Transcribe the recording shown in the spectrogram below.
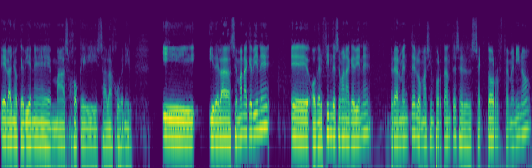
El año que viene más hockey sala juvenil. Y, y de la semana que viene, eh, o del fin de semana que viene, realmente lo más importante es el sector femenino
